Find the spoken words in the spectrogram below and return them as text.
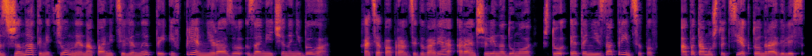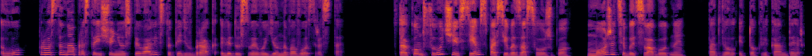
С женатыми темная на памяти Линетты и впрямь ни разу замечена не была. Хотя, по правде говоря, раньше Лина думала, что это не из-за принципов, а потому что те, кто нравились Лу, просто-напросто еще не успевали вступить в брак ввиду своего юного возраста. «В таком случае всем спасибо за службу. Можете быть свободны», – подвел итог Викандер.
